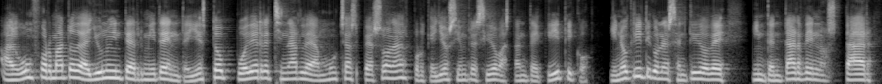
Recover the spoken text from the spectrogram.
algún formato de ayuno intermitente. Y esto puede rechinarle a muchas personas porque yo siempre he sido bastante crítico. Y no crítico en el sentido de intentar denostar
